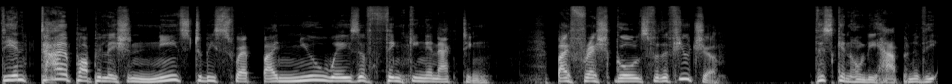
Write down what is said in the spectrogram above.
The entire population needs to be swept by new ways of thinking and acting, by fresh goals for the future. This can only happen if the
